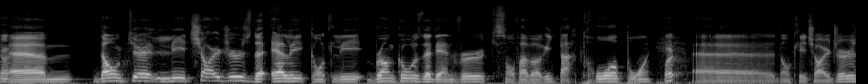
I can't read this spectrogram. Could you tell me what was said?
Euh, donc, euh, les Chargers de LA contre les Broncos de Denver qui sont favoris par 3 points. Ouais. Euh, donc, les Chargers.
